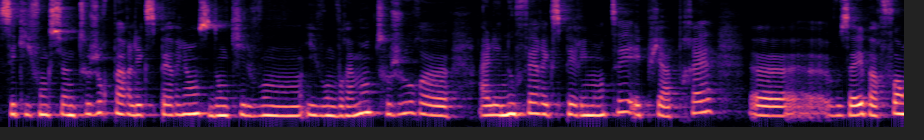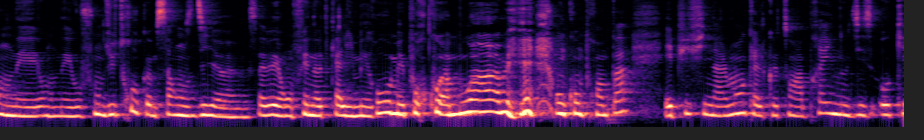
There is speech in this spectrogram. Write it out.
c'est qu'ils fonctionnent toujours par l'expérience. Donc ils vont, ils vont vraiment toujours euh, aller nous faire expérimenter. Et puis après, vous savez, parfois on est, on est au fond du trou, comme ça on se dit, vous savez, on fait notre caliméro, mais pourquoi moi? Mais on comprend pas. Et puis finalement, quelques temps après, ils nous disent, ok,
